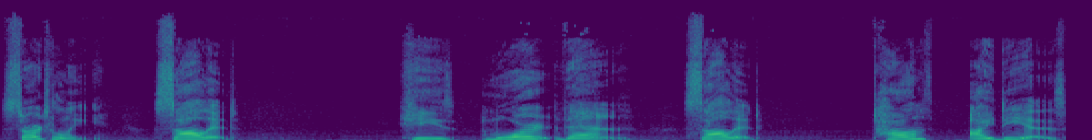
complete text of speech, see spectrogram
certainly solid. He's more than solid. Tom's ideas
